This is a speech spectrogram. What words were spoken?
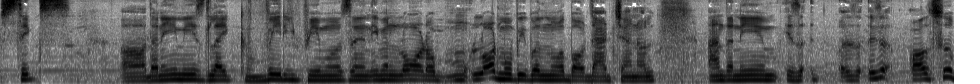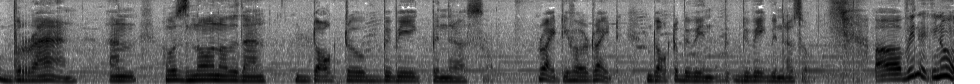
six uh, the name is like very famous and even lot of lot more people know about that channel and the name is is also brand and who's none other than Dr. Vivek Bindra right you heard right Dr. Vivek Bindra uh, when you know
